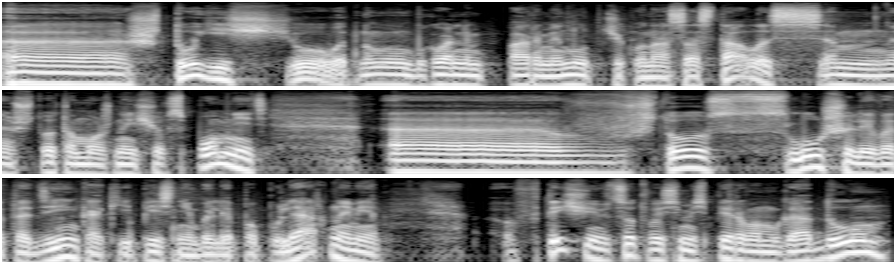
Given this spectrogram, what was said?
Э, что еще? Вот, ну, буквально пару минуточек у нас осталось. Что-то можно еще вспомнить. Э, что слушали в этот день, какие песни были популярными? В 1981 году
